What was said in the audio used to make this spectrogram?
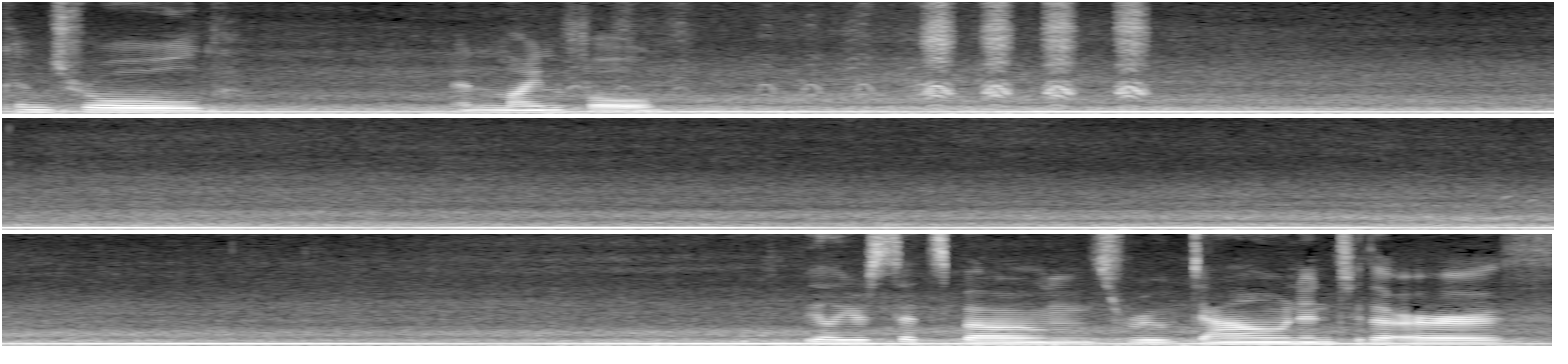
controlled, and mindful. Feel your sits bones root down into the earth.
